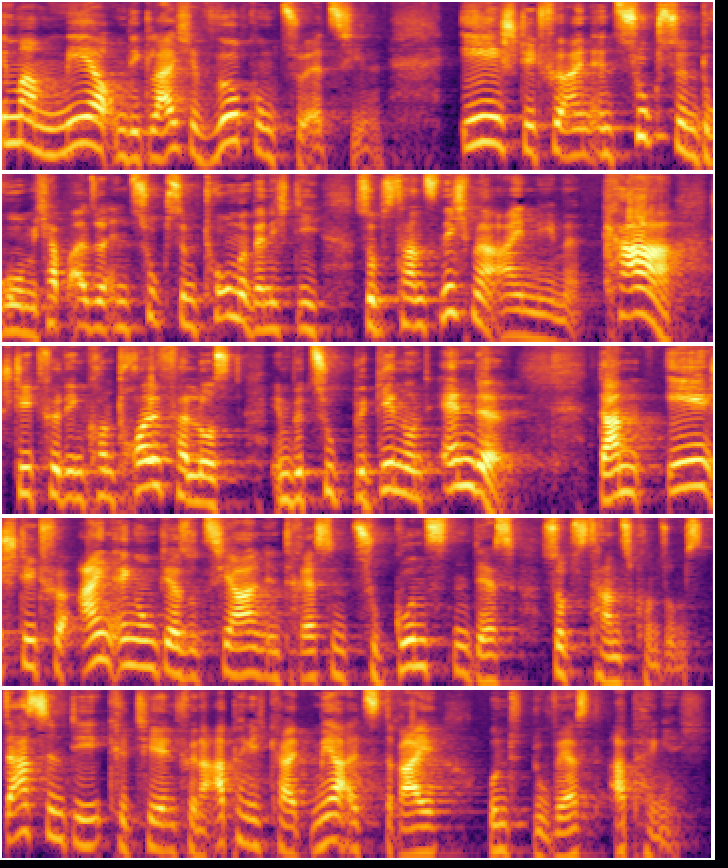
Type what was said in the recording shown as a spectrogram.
immer mehr, um die gleiche Wirkung zu erzielen. E steht für ein Entzugssyndrom. Ich habe also Entzugssymptome, wenn ich die Substanz nicht mehr einnehme. K steht für den Kontrollverlust in Bezug Beginn und Ende. Dann E steht für Einengung der sozialen Interessen zugunsten des Substanzkonsums. Das sind die Kriterien für eine Abhängigkeit. Mehr als drei und du wärst abhängig.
